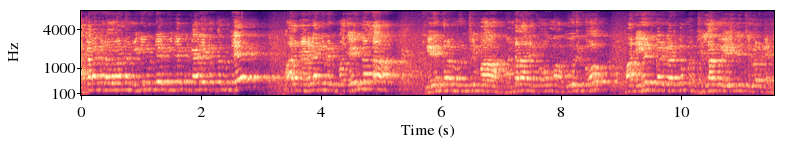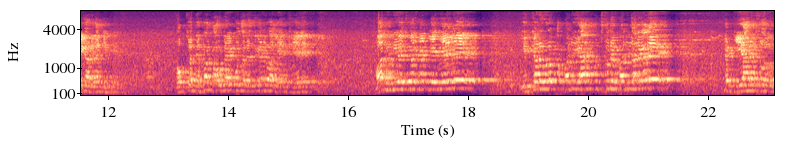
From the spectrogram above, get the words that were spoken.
అక్కడక్కడ ఎవరన్నా మిగిలి ఉండే బీజేపీ కార్యకర్తలు ఉంటే వాళ్ళని అడగాలి మీరు పదేళ్ళల్లా కేంద్రం నుంచి మా మండలానికో మా ఊరికో మా నియోజకవర్గానికో మా జిల్లాకో ఏం తెచ్చి గట్టిగా అడగండి. ఒక్క దెబ్బ కౌట్ అయిపోతారు ఎందుకంటే వాళ్ళు ఏం చేయలేదు. వాళ్ళు నియోజకవర్గానికి ఏం చేయలే. ఇక్కడ కూడా ఒక పని యాదిపుచ్చుకునే పని జరగలే. టీఆర్ఎస్ వాళ్ళు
